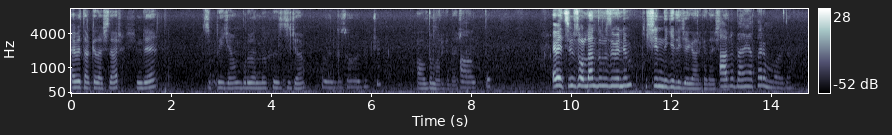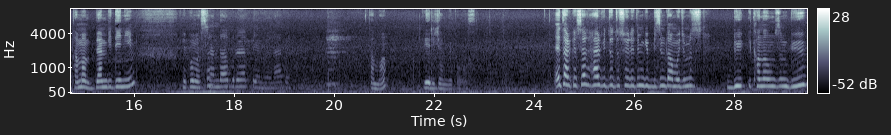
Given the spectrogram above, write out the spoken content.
Evet arkadaşlar şimdi zıplayacağım. Buradan da hızlıca O yıldızı alabilecek. aldım arkadaşlar. Aldı. Evet şimdi zorlandığımız bölüm şimdi gelecek arkadaşlar. Abi ben yaparım bu arada. Tamam ben bir deneyeyim. Yapamazsam Sen daha buraya atlayamıyorsun abi. tamam. Vereceğim yapamazsam. Evet arkadaşlar her videoda söylediğim gibi bizim de amacımız büyük, kanalımızın büyük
